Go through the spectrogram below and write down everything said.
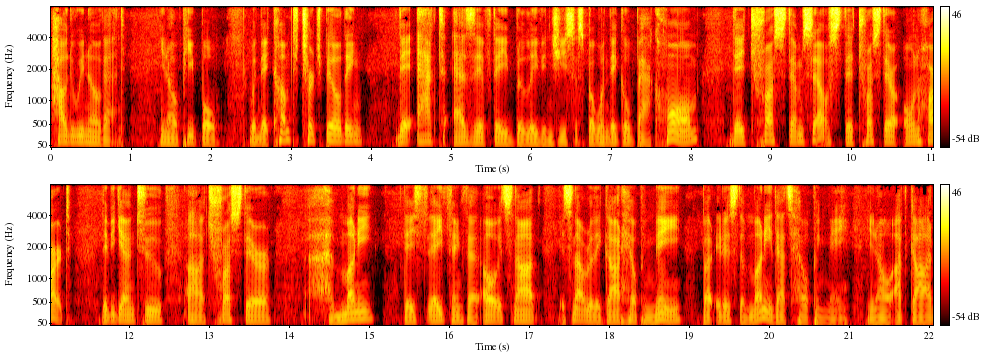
How do we know that? You know people when they come to church building they act as if they believe in Jesus. But when they go back home, they trust themselves, they trust their own heart. They begin to uh, trust their uh, money. They, they think that, oh, it's not, it's not really God helping me, but it is the money that's helping me. You know, I've got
